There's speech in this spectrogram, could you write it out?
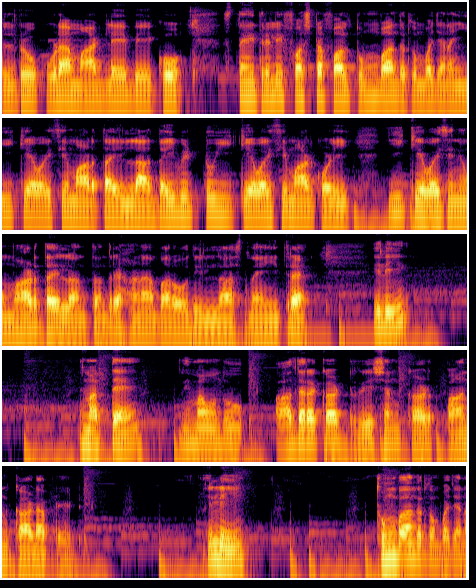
ಎಲ್ಲರೂ ಕೂಡ ಮಾಡಲೇಬೇಕು. ಸ್ನೇಹಿತರಲ್ಲಿ ಫಸ್ಟ್ ಆಫ್ ಆಲ್ ತುಂಬ ಅಂದ್ರೆ ತುಂಬ ಜನ ಇ ಕೆ ವೈ ಸಿ ಮಾಡ್ತಾ ಇಲ್ಲ. ದಯವಿಟ್ಟು ಇ ಕೆ ವೈ ಸಿ ಮಾಡ್ಕೊಳ್ಳಿ. ಇ ಕೆ ವೈ ಸಿ ನೀವು ಮಾಡ್ತಾ ಇಲ್ಲ ಅಂತಂದರೆ ಹಣ ಬರೋದಿಲ್ಲ ಸ್ನೇಹಿತರೆ. ಇಲ್ಲಿ ಮತ್ತೆ ನಿಮ್ಮ ಒಂದು Aadhaar card, ration card, PAN card update. ಇಲ್ಲಿ ತುಂಬ ಅಂದರೆ ತುಂಬ ಜನ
